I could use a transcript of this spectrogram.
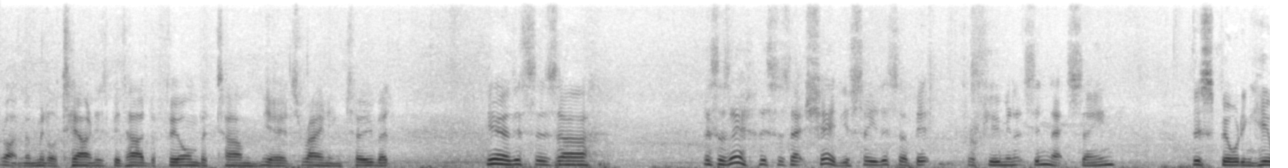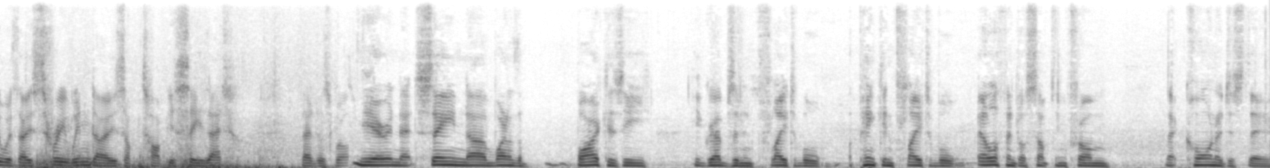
right in the middle of town. It's a bit hard to film, but um, yeah, it's raining too. But yeah, this is uh, this is it. This is that shed. You see this a bit for a few minutes in that scene. This building here with those three windows up top. You see that that as well. Yeah, in that scene, uh, one of the bikers he he grabs an inflatable, a pink inflatable elephant or something from that corner just there.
